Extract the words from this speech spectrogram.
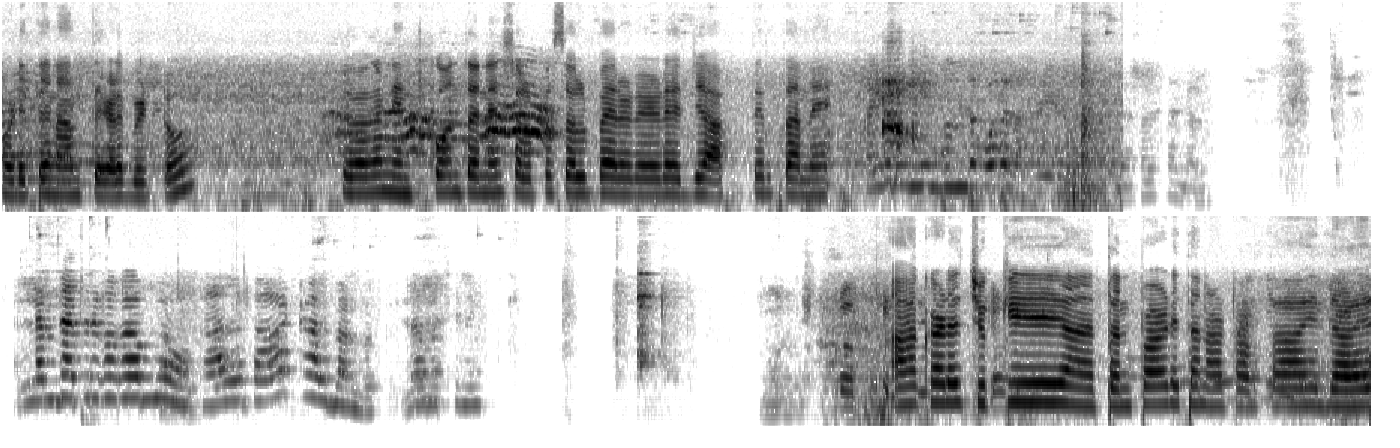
ಹೊಡಿತಾನೆ ಅಂತ ಹೇಳ್ಬಿಟ್ಟು. ಇವಾಗ ನಿಂತ್ಕೊತಾನೆ, ಸ್ವಲ್ಪ ಸ್ವಲ್ಪ ಎರಡು ಎರಡು ಹೆಜ್ಜೆ ಹಾಕ್ತಿರ್ತಾನೆ. ಆ ಕಡೆ ಚುಕ್ಕಿ ತನ್ನ ಪಾಡಿ ತಾನು ಆಟ ಆಡ್ತಾ ಇದ್ದಾಳೆ,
